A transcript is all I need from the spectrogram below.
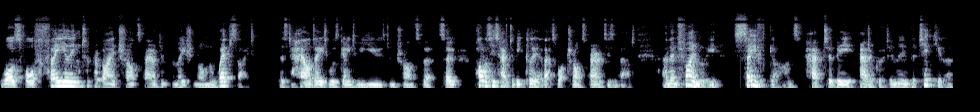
was for failing to provide transparent information on the website as to how data was going to be used and transferred. So policies have to be clear. That's what transparency is about. And then finally, safeguards have to be adequate. And in particular,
